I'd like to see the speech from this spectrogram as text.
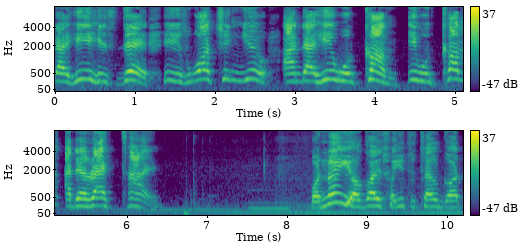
that He is there. He is watching you and that He will come. He will come at the right time. But knowing your God is for you to tell God,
